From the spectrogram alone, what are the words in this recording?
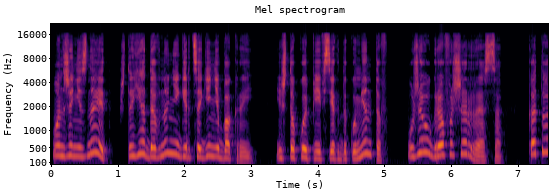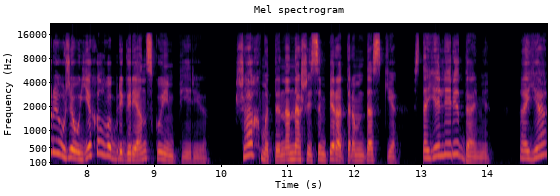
Он же не знает, что я давно не герцогиня Бакрей, и что копии всех документов уже у графа Шерреса, который уже уехал в Абригорианскую империю. Шахматы на нашей с императором доске стояли рядами, а я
